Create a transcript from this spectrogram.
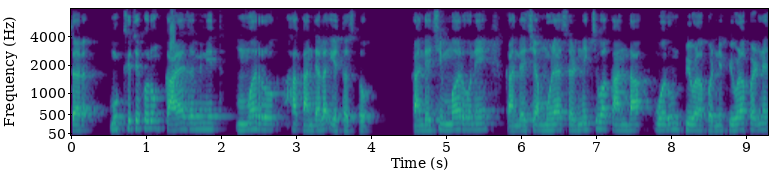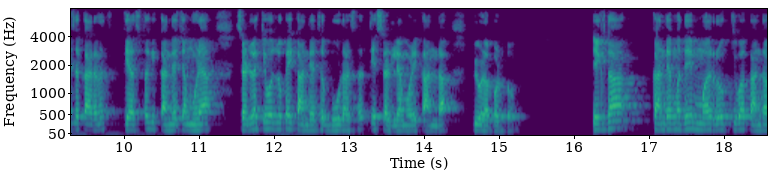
तर मुख्यत्वे करून काळ्या जमिनीत मर रोग हा कांद्याला येत असतो. कांद्याची मर होणे कांद्याच्या मुळ्या सडणे किंवा कांदा वरून पिवळा पडणे. पिवळा पडण्याचं कारणच ते असतं की कांद्याच्या मुळ्या सडला किंवा जो काही कांद्याचं बूड असतं ते सडल्यामुळे कांदा पिवळा पडतो. एकदा कांद्यामध्ये मर रोग किंवा कांदा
